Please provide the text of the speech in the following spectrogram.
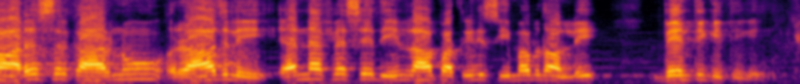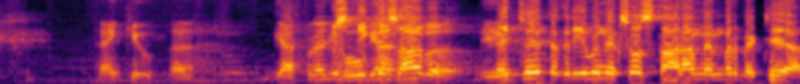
ਭਾਰਤ ਸਰਕਾਰ ਨੂੰ ਰਾਜ ਲਈ ਐਨਐਫਐਸ ਅਧੀਨ ਲਾਭਪਾਤਰੀਆਂ ਦੀ ਸੀਮਾ ਵਧਾਉਣ ਲਈ ਬੇਨਤੀ ਕੀਤੀ ਗਈ। ਥੈਂਕ ਯੂ ਗਿਆਸਪੁਰਾ ਜੀ ਹੋ ਸਪੀਕਰ ਗਿਆ? ਸਾਹਿਬ। ਇੱਥੇ ਤਕਰੀਬਨ 117 ਮੈਂਬਰ ਬੈਠੇ ਆ।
